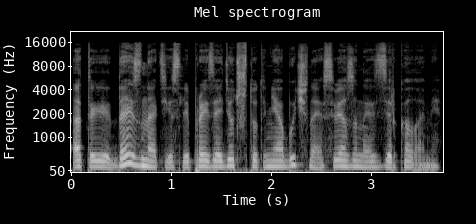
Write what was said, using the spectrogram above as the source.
А ты дай знать, если произойдет что-то необычное, связанное с зеркалами».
